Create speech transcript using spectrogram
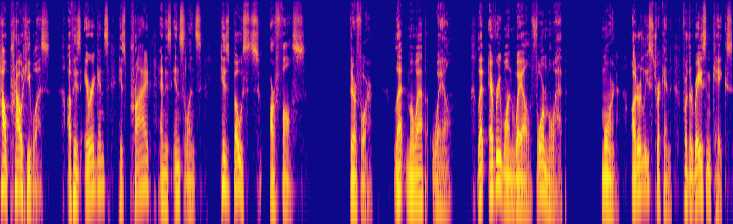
how proud he was, of his arrogance, his pride, and his insolence. His boasts are false. Therefore, let Moab wail. Let every one wail for Moab. Mourn, utterly stricken, for the raisin cakes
